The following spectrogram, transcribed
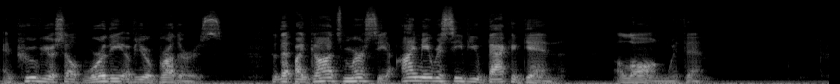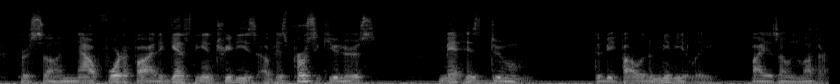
and prove yourself worthy of your brothers, so that by God's mercy I may receive you back again, along with them. Her son, now fortified against the entreaties of his persecutors, met his doom to be followed immediately by his own mother.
